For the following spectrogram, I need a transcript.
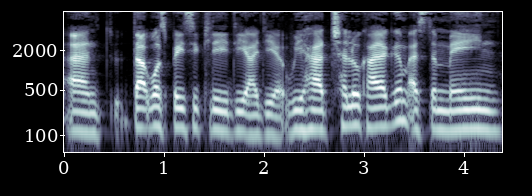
and that was basically the idea. We had cello kayagum as the main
